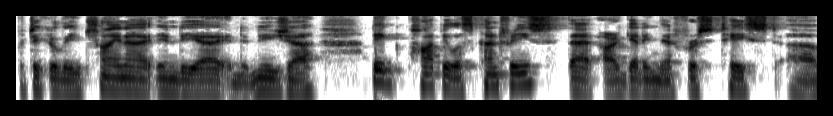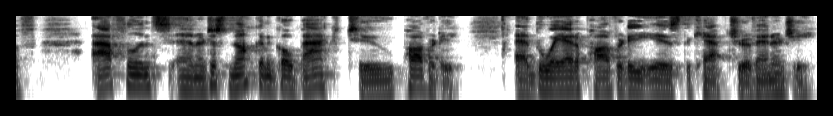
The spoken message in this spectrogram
particularly China, India, Indonesia, big populous countries that are getting their first taste of affluence and are just not going to go back to poverty. And the way out of poverty is the capture of energy.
